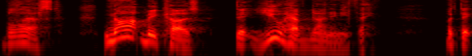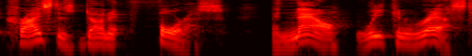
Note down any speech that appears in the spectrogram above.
blessed, not because that you have done anything, but that Christ has done it for us. And now we can rest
